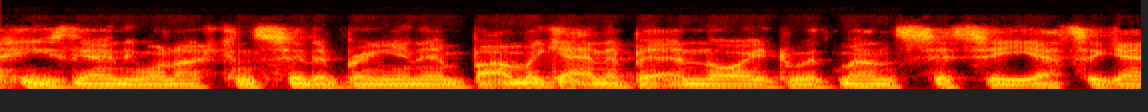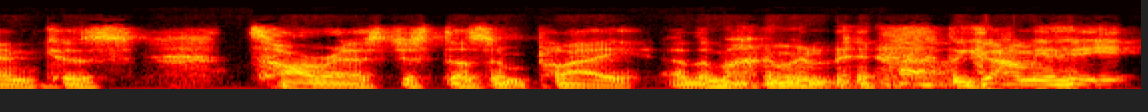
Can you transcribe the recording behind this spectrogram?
he's the only one I consider bringing in. But I'm getting a bit annoyed with Man City yet again because Torres just doesn't play at the moment. the, I mean, he,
